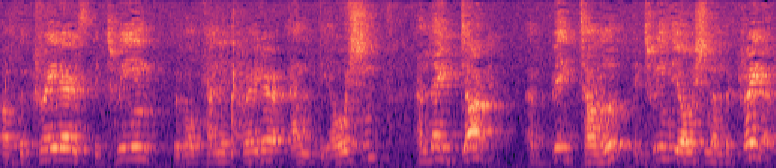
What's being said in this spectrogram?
of the crater is between the volcanic crater and the ocean. And they dug a big tunnel between the ocean and the crater.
